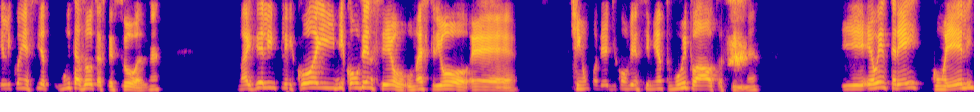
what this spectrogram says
Ele conhecia muitas outras pessoas, né? Mas ele implicou e me convenceu. O mestre O é, tinha um poder de convencimento muito alto, assim, né? E eu entrei com ele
